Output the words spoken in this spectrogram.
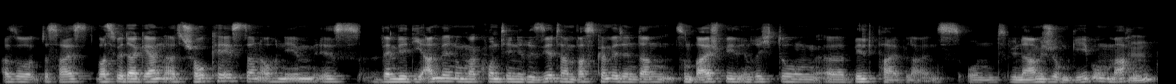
Also das heißt, was wir da gerne als Showcase dann auch nehmen, ist, wenn wir die Anwendung mal containerisiert haben, was können wir denn dann zum Beispiel in Richtung äh, Build-Pipelines und dynamische Umgebung machen? Mhm.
